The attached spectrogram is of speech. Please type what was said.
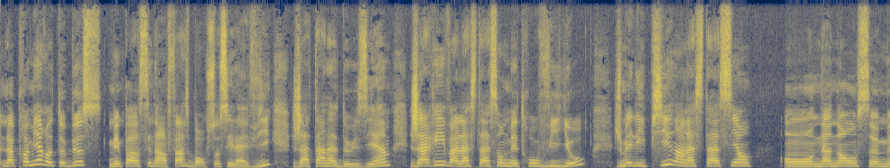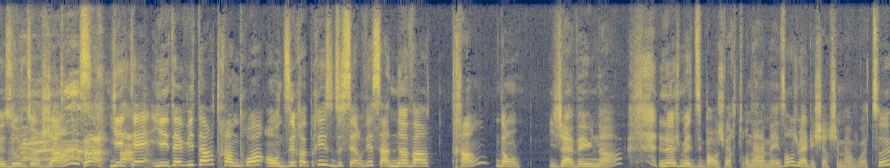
le- la première autobus m'est passée d'en face. Bon, ça, c'est la vie. J'attends la deuxième. J'arrive à la station de métro Villot. Je mets les pieds dans la station. On annonce mesure d'urgence. Il était, il était 8h33. On dit reprise du service à 9h30. Donc, j'avais une heure. Là, je me dis, bon, je vais retourner à la maison, je vais aller chercher ma voiture.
